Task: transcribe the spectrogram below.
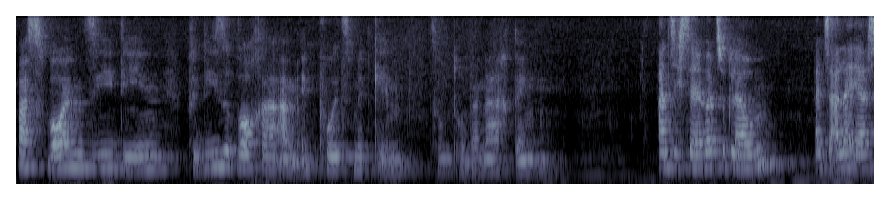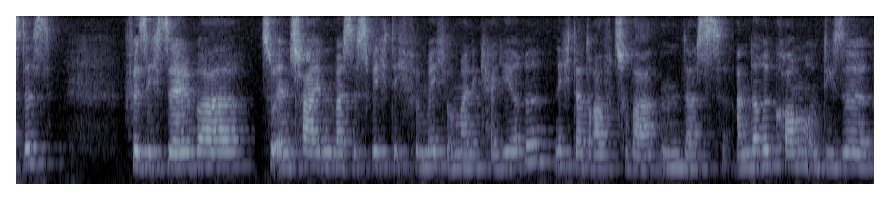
Was wollen Sie denen für diese Woche an Impuls mitgeben zum drüber nachdenken? An sich selber zu glauben, als allererstes für sich selber zu entscheiden, was ist wichtig für mich und meine Karriere, nicht darauf zu warten, dass andere kommen und diese,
